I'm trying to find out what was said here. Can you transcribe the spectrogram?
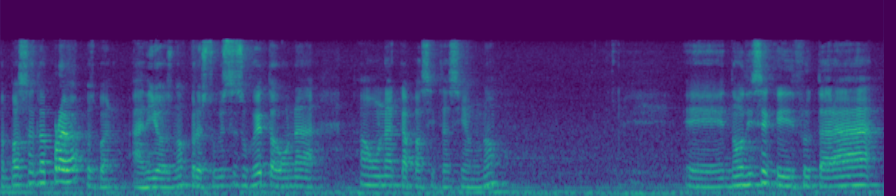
no pasas la prueba, pues bueno, adiós, ¿no? Pero estuviste sujeto a una, a una capacitación, ¿no? Eh, no dice que disfrutará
